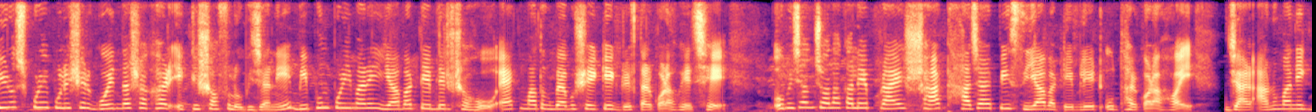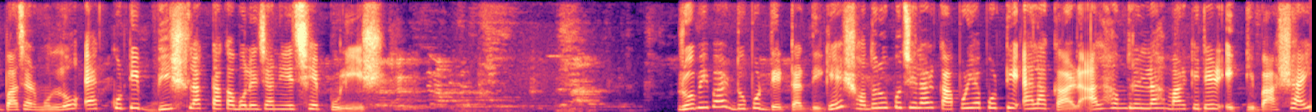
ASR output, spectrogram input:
পিরোজপুরে পুলিশের গোয়েন্দা শাখার একটি সফল অভিযানে বিপুল পরিমাণে ইয়াবা ট্যাবলেট সহ এক মাদক ব্যবসায়ীকে গ্রেফতার করা হয়েছে। অভিযান চলাকালে প্রায় ষাট হাজার পিস ইয়াবা ট্যাবলেট উদ্ধার করা হয়, যার আনুমানিক বাজার মূল্য এক কোটি বিশ লাখ টাকা বলে জানিয়েছে পুলিশ। রবিবার দুপুর দেড়টার দিকে সদর উপজেলার কাপুরিয়াপট্টি এলাকার আলহামদুলিল্লাহ মার্কেটের একটি বাসায়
